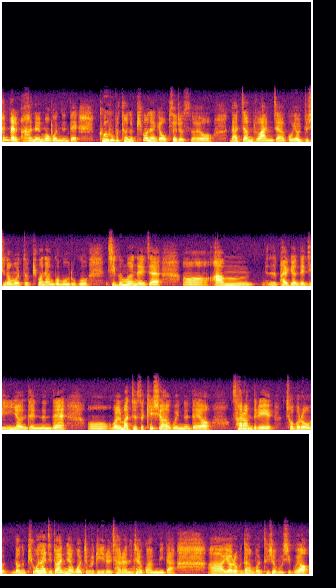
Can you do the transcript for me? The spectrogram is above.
한 달 반을 먹었는데 그 후부터는 피곤한 게 없어졌어요. 낮잠도 안 자고 12시 넘어도 피곤한 거 모르고 지금은 이제 어, 암 발견된 지 2년 됐는데 어, 월마트에서 캐시하고 있는데요. 사람들이 저보러 너는 피곤하지도 않냐고 어쩜 그렇게 일을 잘하느냐고 합니다. 아, 여러분도 한번 드셔보시고요.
